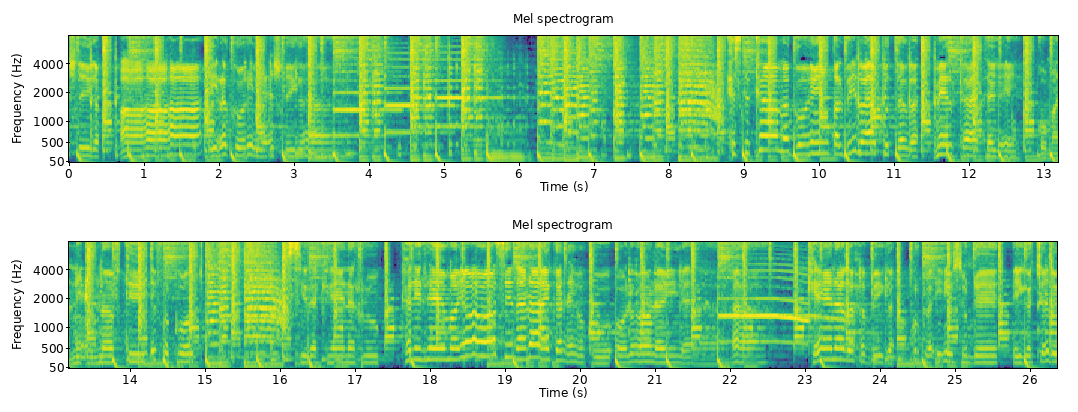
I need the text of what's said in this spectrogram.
kori cishqiga ila kori cishqiga xiska kaama goyn qalbibaa ku taga meel kaa tagayn kuma nici naftii ifakood sida keena ruug kali reemayo sidanay ka reeba ku ololaya keenada xubbiga kurka iisu dhee iga jabi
